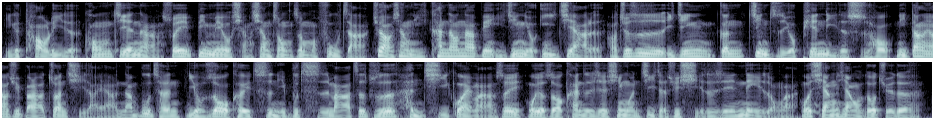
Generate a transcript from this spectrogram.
一个套利的空间呐，所以并没有想象中这么复杂。就好像你看到那边已经有溢价了，啊，就是已经跟净值有偏离的时候，你当然要去把它赚起来啊。难不成有肉可以吃你不吃吗？这不是很奇怪吗？所以我有时候看这些新闻记者去写这些内容啊，我想想我都觉得。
